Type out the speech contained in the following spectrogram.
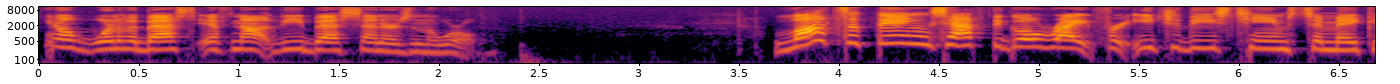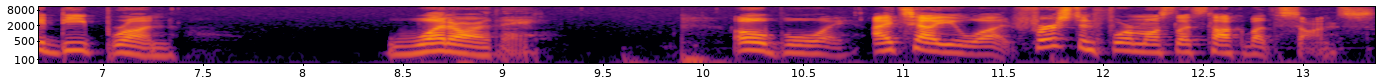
you know, one of the best, if not the best centers in the world. Lots of things have to go right for each of these teams to make a deep run. What are they? Oh boy, I tell you what. First and foremost, let's talk about the Suns.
